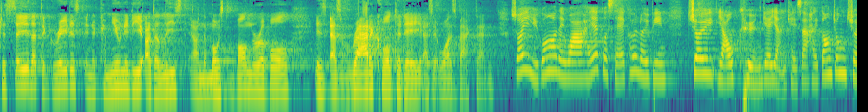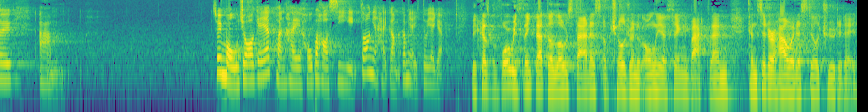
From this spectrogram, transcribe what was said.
To say that the greatest in a community are the least and the most vulnerable is as radical today as it was back then. 所以如果我哋话喺一个社区里边最有权嘅人，其实系当中最啊、最无助嘅一群系好不可思议。当日系咁，今日亦都一样。 Because before we think that the low status of children is only a thing back then, consider how it is still true today.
